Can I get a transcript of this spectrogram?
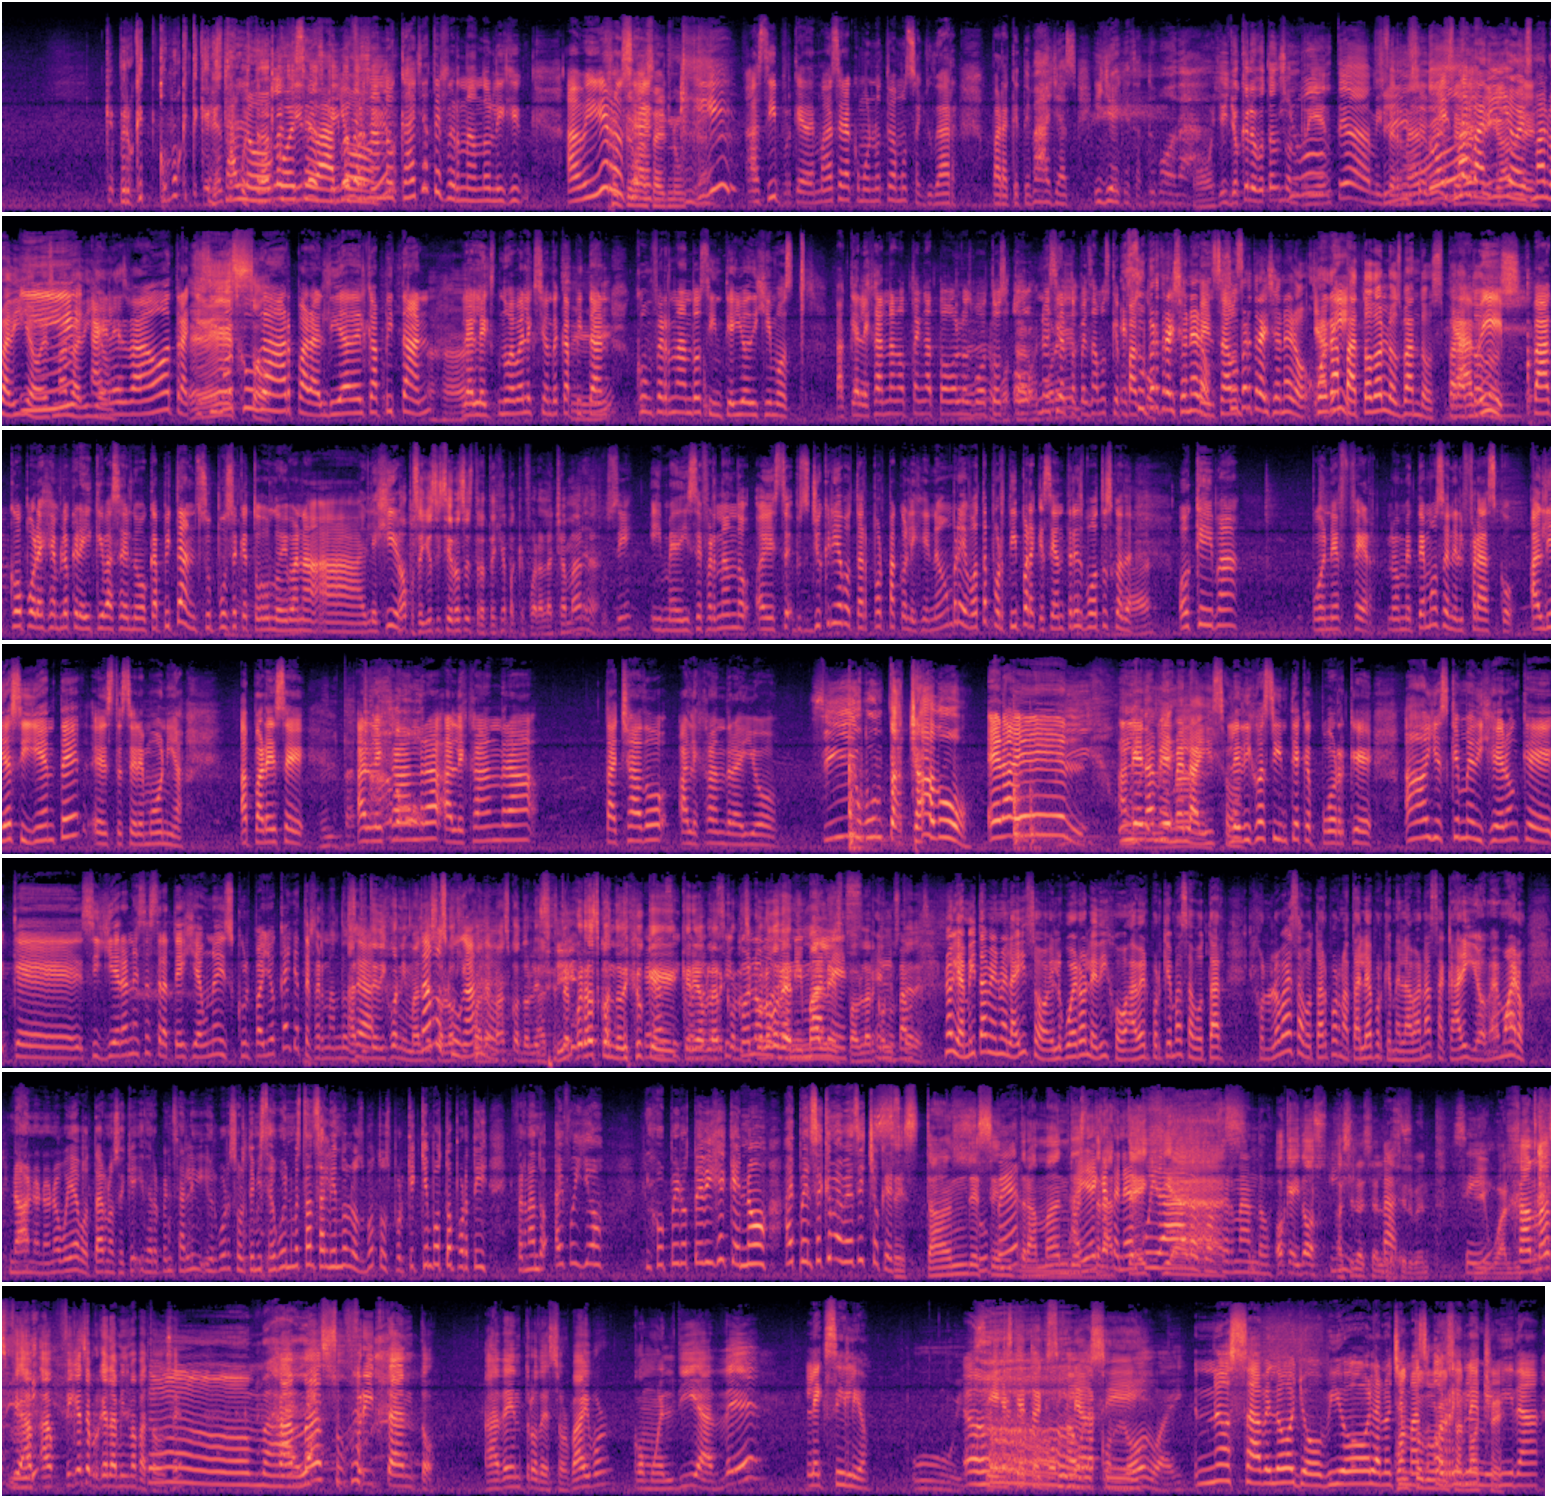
¿Qué- ¿Pero qué, cómo que te querían Está secuestrar loco las ese llenas? ¿Qué Yo, iban a vato. hacer? Fernando, cállate, Fernando. Le dije, a ver, No o te sea, vas a ir nunca. ¿qué? Así, porque además era como, no te vamos a ayudar para que te vayas y llegues a tu boda. Oye, yo que le veo tan Yo- sonriente a mi Sí, Fernando. ve- Es se ve malvadillo, amigable. es malvadillo, es Y malvadillo. Ahí les va otra. Quisimos Eso. jugar para el día del capitán, Ajá. la elec- nueva elección de capitán, Sí. con Fernando, Cintia y yo dijimos, para que Alejandra no tenga todos los votos. O no es cierto, él. pensamos que Es Paco. súper traicionero, pensamos- súper traicionero. Juega para todos los bandos, para Ya todos. vi. Paco, por ejemplo, creí que iba a ser el nuevo capitán. Supuse que todos lo iban a, a elegir. No, pues ellos hicieron su estrategia para que fuera la chamana. Pues sí. Y me dice Fernando, este, pues yo quería votar por Paco. Le dije, no, hombre, vota por ti para que sean tres votos. Cuando... Ah, Ok, va. Pone Fer, lo metemos en el frasco. Al día siguiente, este, ceremonia. Aparece. Alejandra, Alejandra, tachado, Alejandra y yo. Sí, hubo un tachado. ¡Era él! A mí también me la hizo. Le dijo a Cintia que porque, ay, es que me dijeron que, que siguieran esa estrategia. Una disculpa. Yo, cállate, Fernando. O a ti te dijo animal de estamos zoológico, jugando. además, cuando les... ¿Te acuerdas cuando dijo Era que quería hablar con el psicólogo de animales, animales, para hablar con ustedes? No, y a mí también me la hizo. El güero le dijo, a ver, ¿por quién vas a votar? Dijo, no lo vayas a votar por Natalia porque me la van a sacar y yo me muero. No, no, no, no voy a votar, no sé qué. Y de repente salí y el güero solté y me dice, güey, no me están saliendo los votos. ¿Por qué? ¿Quién votó por ti? Y Fernando, ay, fui yo. Dijo, pero te dije que no. Ay, pensé que me habías dicho que Se están Súper. desentramando Ahí hay que tener estrategias. cuidado con Fernando. Ok, dos. Así le hacía el Vas. sirvente. Sí. Igual. Jamás, a- a- fíjense porque es la misma para todos, ¿eh? Toma. Jamás sufrí tanto adentro de Survivor como el día de... El exilio. Uy. Oh. Sí, es que tu exilio, con sí. lodo ahí. No sabe, luego llovió, la noche ¿Cuánto más dura esa horrible de mi noche? vida.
